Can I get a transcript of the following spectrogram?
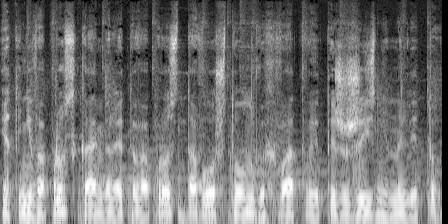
Это не вопрос камеры, это вопрос того, что он выхватывает из жизни на лету.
